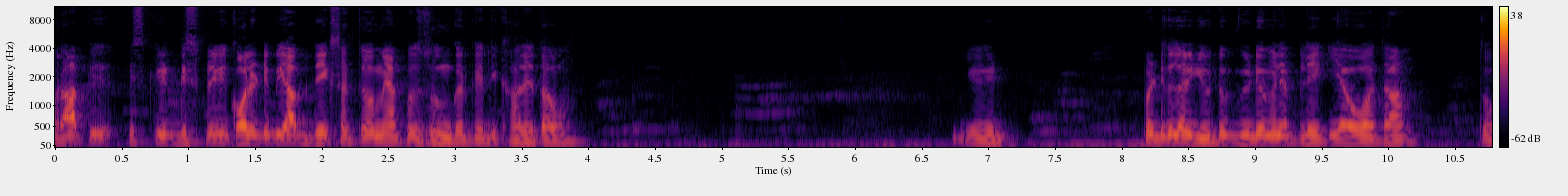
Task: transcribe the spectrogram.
और आप इसकी डिस्प्ले की क्वालिटी भी आप देख सकते हो, मैं आपको जूम करके दिखा देता हूँ। ये पर्टिकुलर यूट्यूब वीडियो मैंने प्ले किया हुआ था तो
